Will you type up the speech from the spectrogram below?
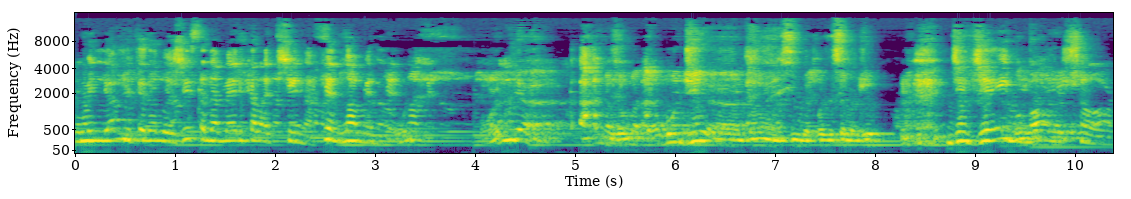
O melhor meteorologista da América Latina. Fenômeno. Olha! Ah, Mas vamos até o bom dia, então, assim, depois desse elogio. DJ Morrison.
